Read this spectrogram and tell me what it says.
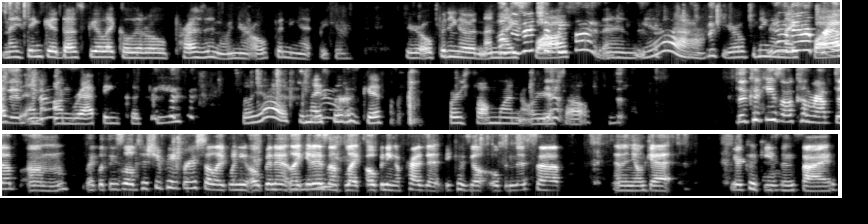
And I think it does feel like a little present when you're opening it because you're opening a, a Well, nice box be fun. and yeah, you're opening Yeah, a nice box presents, you and know? unwrapping cookies. so yeah, it's a nice Yeah. little gift for someone or Yeah. yourself. the cookies all come wrapped up um like with these little tissue papers so like when you open it like it isn't like opening a present because you'll open this up and then you'll get your cookies inside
